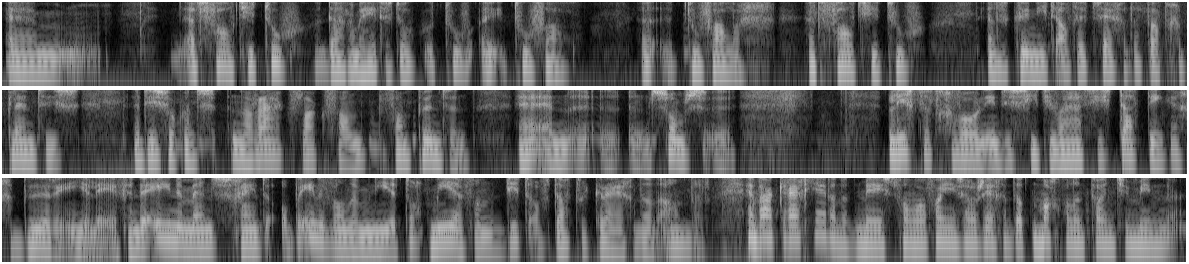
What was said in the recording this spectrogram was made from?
ehm, het valt je toe. Daarom heet het ook toe- eh, toeval. Eh, toevallig. Het valt je toe. En dat kun je niet altijd zeggen dat dat gepland is. Het is ook een, raakvlak van, van punten. Hè? En, eh, en soms ligt het gewoon in de situaties dat dingen gebeuren in je leven. En de ene mens schijnt op een of andere manier toch meer van dit of dat te krijgen dan de ander. En waar krijg jij dan het meest van waarvan je zou zeggen... dat mag wel een tandje minder?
